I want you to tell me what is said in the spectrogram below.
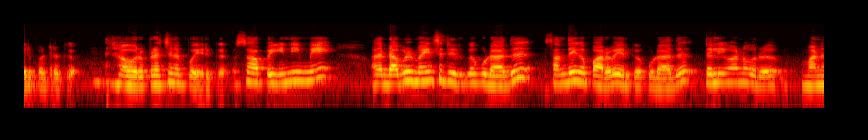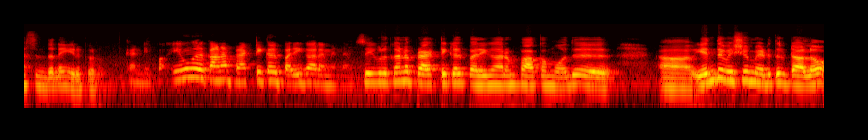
ஏற்பட்டிருக்கு. ஒரு பிரச்சனை போயிருக்கு. ஸோ அப்போ இனிமே அந்த டபுள் மைண்ட் செட் இருக்கக்கூடாது. சந்தேக பார்வை இருக்கக்கூடாது. தெளிவான ஒரு மன சிந்தனை இருக்கணும். கண்டிப்பா. இவங்களுக்கான ப்ராக்டிக்கல் பரிகாரம் என்ன? ஸோ இவங்களுக்கான ப்ராக்டிக்கல் பரிகாரம் பார்க்கும்போது எந்த விஷயம் எடுத்துக்கிட்டாலும்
